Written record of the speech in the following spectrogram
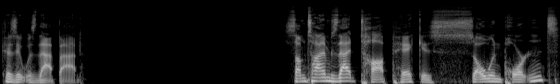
because it was that bad. Sometimes that top pick is so important.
